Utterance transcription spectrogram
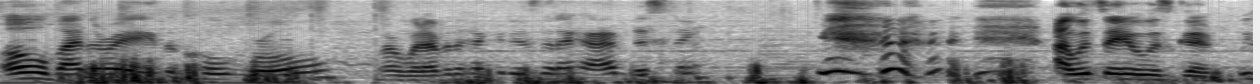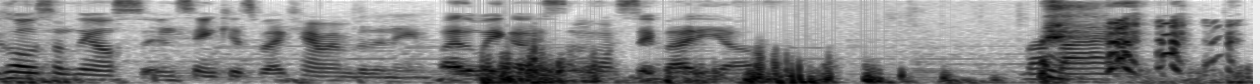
Oh, by the way, the cold roll or whatever the heck it is that I had, this thing. I would say it was good. We call it something else in St. Kitts, but I can't remember the name. By the way, guys, I want to say bye to y'all. Bye bye.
